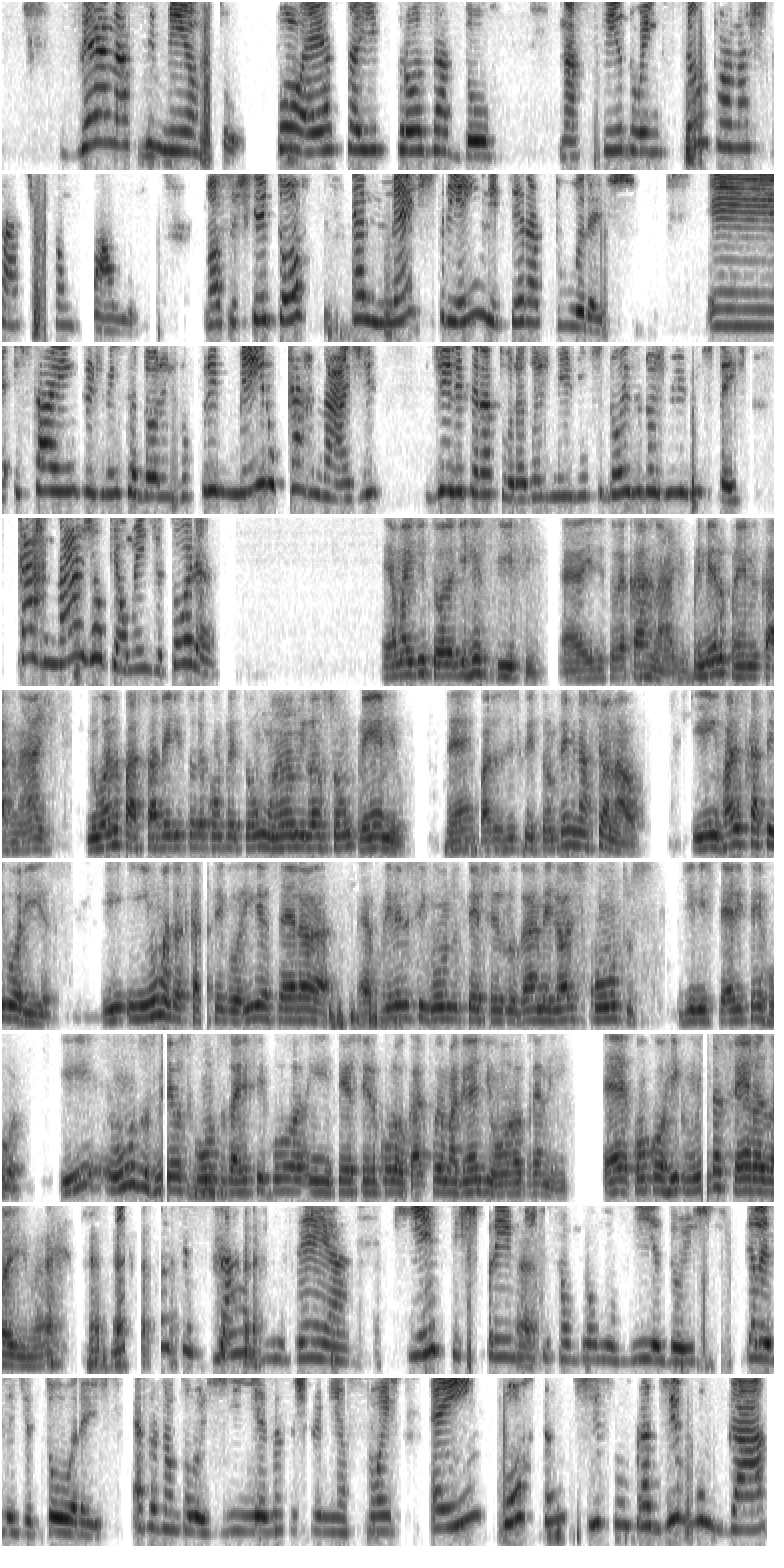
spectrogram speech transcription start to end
Zé Nascimento, poeta e prosador, nascido em Santo Anastácio, São Paulo. Nosso escritor é mestre em literaturas. É, está entre os vencedores do primeiro Carnage de Literatura 2022 e 2023. Carnage é o que? É uma editora? É uma editora de Recife, é a editora Carnage. O primeiro prêmio Carnage no ano passado, a editora completou um ano e lançou um prêmio né, para os escritores, um prêmio nacional, e em várias categorias. E, em uma das categorias era é, primeiro, segundo, terceiro lugar, melhores contos de mistério e terror. E um dos meus contos aí ficou em terceiro colocado, foi uma grande honra para mim é, concorri com muitas feras aí, né? Você sabe, Zé, que esses prêmios é. que são promovidos pelas editoras, essas antologias, essas premiações, é importantíssimo para divulgar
